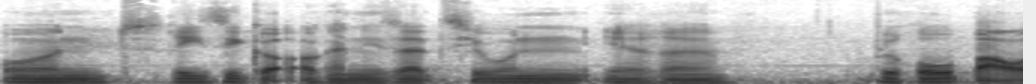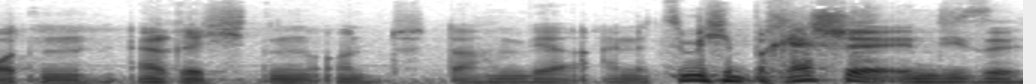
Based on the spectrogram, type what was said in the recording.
und riesige Organisationen ihre Bürobauten errichten. Und da haben wir eine ziemliche Bresche in diese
